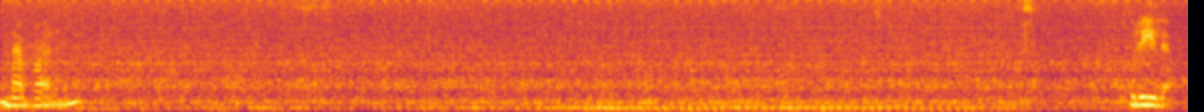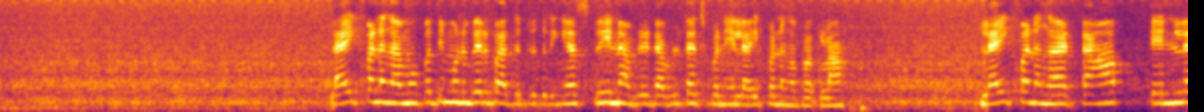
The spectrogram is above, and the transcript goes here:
இந்த பாருங்க. புரியல. லைக் பண்ணுங்க. முப்பத்தி மூணு பேர் பார்த்துட்டு இருக்கிறீங்க. ஸ்க்ரீன் அப்படியே டபுள் டச் பண்ணி லைக் பண்ணுங்க பார்க்கலாம். லைக் பண்ணுங்க. டாப் டென்ல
